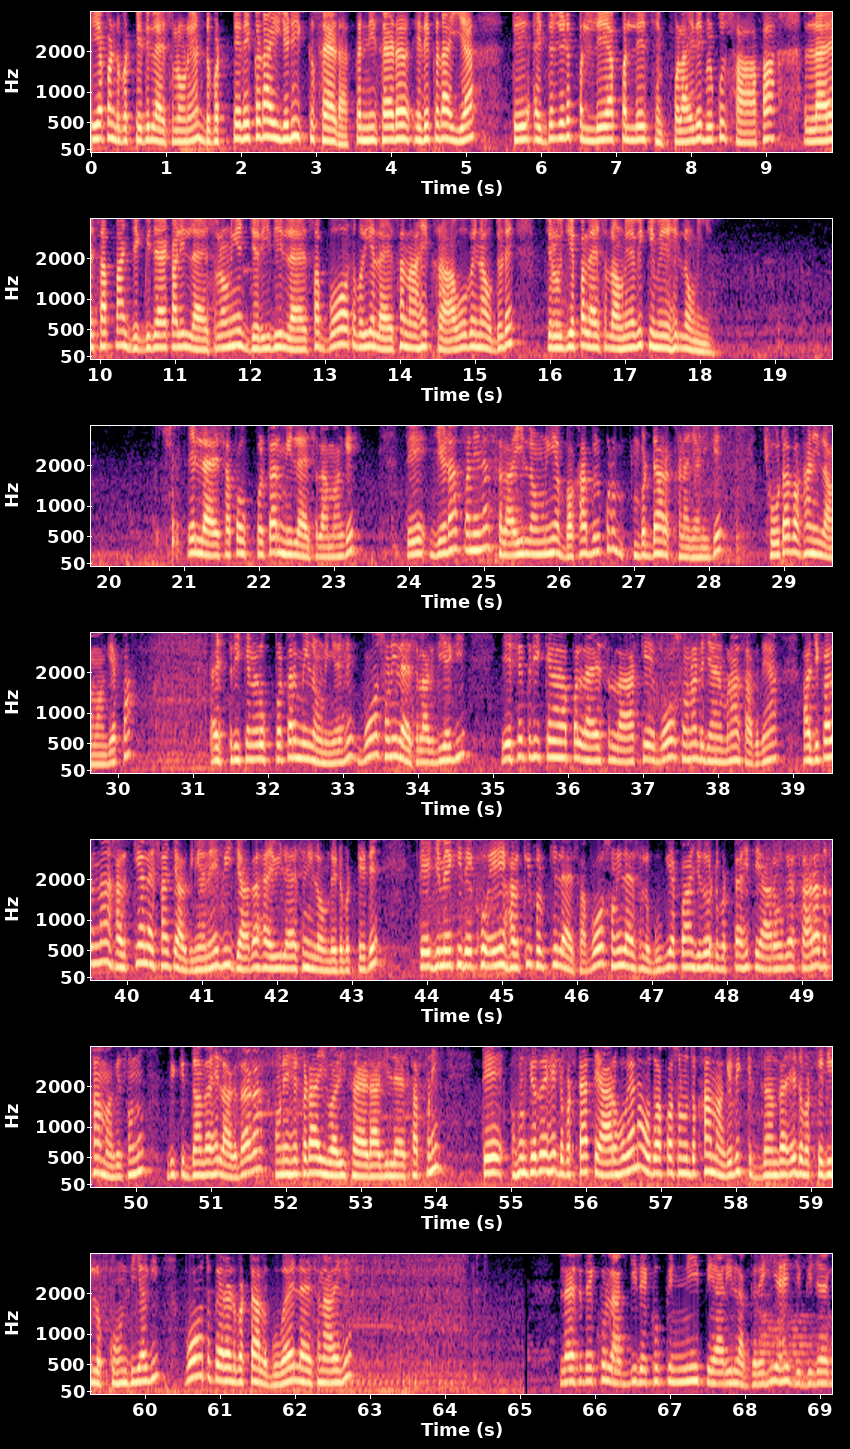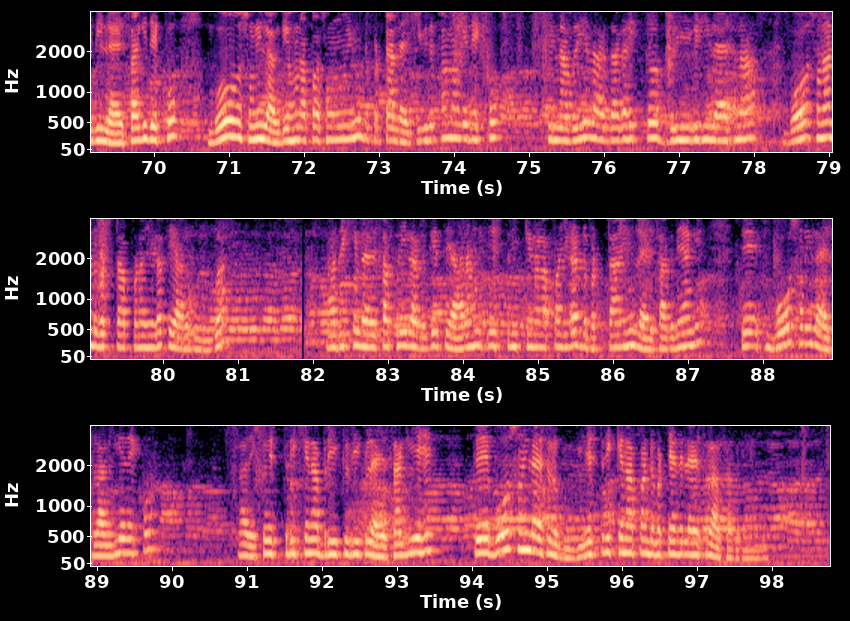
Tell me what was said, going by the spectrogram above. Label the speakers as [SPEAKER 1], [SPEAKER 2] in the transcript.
[SPEAKER 1] ਇਹ ਆਪਾਂ ਦੁਪੱਟੇ ਤੇ ਲੈਸ ਲਾਉਣੇ ਆ। ਦੁਪੱਟੇ ਦੇ ਕਢਾਈ ਜਿਹੜੀ ਇੱਕ ਸਾਈਡ ਆ, ਕੰਨੀ ਸਾਈਡ ਇਹਦੇ ਕਢਾਈ ਆ। ਤੇ ਇੱਧਰ ਜਿਹੜੇ ਪੱਲੇ ਆ, ਪੱਲੇ ਸਿੰਪਲ ਆ, ਇਹਦੇ ਬਿਲਕੁਲ ਸਾਫ਼ ਆ। ਲੈਸ ਆਪਾਂ ਜਿਗ ਜੈਕ ਵਾਲੀ ਲੈਸ ਲਾਉਣੀ ਹੈ ਜਰੀ ਦੀ ਲੈਸ ਆ। ਬਹੁਤ ਵਧੀਆ ਲੈਸ ਆ, ਨਾ ਇਹ ਖਰਾਬ ਹੋਵੇ, ਨਾ ਉਧੜੇ। ਚਲੋ ਜੀ, ਆਪਾਂ ਲੈਸ ਲਾਉਣੇ ਆ ਵੀ ਕਿਵੇਂ ਇਹ ਲਾਉਣੀ ਆ। ਇਹ ਲੈਸ ਆਪਾਂ ਉੱਪਰ ਧਰਮੀ ਲੈਸ ਲਾਵਾਂਗੇ। ਤੇ ਜਿਹੜਾ ਆਪਾਂ ਨੇ ਨਾ ਸਲਾਈ ਲਾਉਣੀ ਆ, ਬਖਾ ਬਿਲਕੁਲ ਵੱਡਾ ਰੱਖਣਾ, ਯਾਨੀ ਕਿ ਛੋਟਾ ਬਖਾ ਨਹੀਂ ਲਾਵਾਂਗੇ ਆਪਾਂ। ਇਸ ਤਰੀਕੇ ਨਾਲ ਉੱਪਰ ਧਰਮੀ ਲਾਉਣੀ ਹੈ ਇਹ। ਬਹੁਤ ਸੋਹਣੀ ਲੈਸ ਲੱਗਦੀ ਹੈਗੀ। ਇਸੇ ਤਰੀਕੇ ਨਾਲ ਆਪਾਂ ਲੈਸ ਲਾ ਕੇ ਬਹੁਤ ਸੋਹਣਾ ਡਿਜ਼ਾਈਨ ਬਣਾ ਸਕਦੇ ਹਾਂ। ਅੱਜ ਕੱਲ ਨਾ ਹਲਕੀਆਂ ਲੈਸਾਂ ਚੱਲਦੀਆਂ ਨੇ ਵੀ ਜ਼ਿਆਦਾ ਹੈਵੀ ਲੈਸ ਨਹੀਂ ਲਾਉਂਦੇ ਦੁਪੱਟੇ ਤੇ। ਤੇ ਜਿਵੇਂ ਕਿ ਦੇਖੋ, ਇਹ ਹਲਕੀ ਫੁਲਕੀ ਲੈਸ ਆ। ਬਹੁਤ ਸੋਹਣੀ ਲੈਸ ਲੱਗੂਗੀ। ਆਪਾਂ ਜਦੋਂ ਦੁਪੱਟਾ ਇਹ ਤਿਆਰ ਹੋ ਗਿਆ, ਸਾਰਾ ਦਿਖਾਵਾਂਗੇ ਤੁਹਾਨੂੰ ਵੀ ਕਿੱਦਾਂ ਦਾ ਇਹ ਲੱਗਦਾ ਹੈਗਾ। ਹੁਣ ਇਹ ਕਢਾਈ ਵਾਲੀ ਸਾਈਡ ਆ ਗਈ ਲੈਸ ਆਪਣੀ। ਤੇ ਹੁਣ ਜਦੋਂ ਇਹ ਦੁਪੱਟਾ ਤਿਆਰ ਹੋ ਗਿਆ ਨਾ, ਉਦੋਂ ਆਪਾਂ ਤੁਹਾਨੂੰ ਦਿਖਾਵਾਂਗੇ ਵੀ ਕਿੱਦਾਂ ਦਾ ਇਹ ਦੁਪੱਟੇ ਦੀ ਲੁੱਕ ਹੁੰਦੀ ਹੈਗੀ। ਬਹੁਤ ਪਿਆਰਾ ਦੁਪੱਟਾ ਲੱਗੂਗਾ ਇਹ ਲੈਸ ਨਾਲ ਇਹ। ਲੈਸ ਦੇਖੋ, ਲੱਗ ਗਈ ਦੇਖੋ, ਕਿੰਨੀ ਪਿਆਰੀ ਲੱਗ ਰਹੀ ਹੈ, ਇਹ ਜਿਗ ਜੈਗ ਦੀ ਲੈਸ ਆਗੀ ਦੇਖੋ। ਬਹੁਤ ਸੋਹਣੀ ਲੱਗਦੀ ਹੈ। ਹੁਣ ਆਪਾਂ ਤੁਹਾਨੂੰ ਇਹਨੂੰ ਦੁਪੱਟਾ ਲੈ ਕੇ ਵੀ ਦਿਖਾਵਾਂਗੇ ਦੇਖੋ। ਕਿੰਨਾ ਵਧੀਆ ਲੱਗਦਾ ਹੈਗਾ, ਇੱਕ ਬਰੀਕ ਜੀ ਲੈਸ ਨਾਲ। ਬਹੁਤ ਸੋਹਣਾ ਦੁਪੱਟਾ ਆਪਣਾ ਜਿਹੜਾ ਤਿਆਰ ਹੋ ਜਾਊਗਾ। ਆ ਦੇਖੋ, ਲੈਸ ਆਪਣੀ ਲੱਗ ਕੇ ਤਿਆਰ ਆ। ਹੁਣ ਇਸ ਤਰੀਕੇ ਨਾਲ ਆਪਾਂ ਜਿਹੜਾ ਦੁਪੱਟਾ ਇਹਨੂੰ ਲੈ ਸਕਦੇ ਆਂਗੇ। ਤੇ ਬਹੁਤ ਸੋਹਣੀ ਲੈਸ ਲੱਗਦੀ ਹੈ ਦੇਖੋ। ਆ ਦੇਖੋ, ਇਸ ਤਰੀਕੇ ਨਾਲ ਬਰੀਕ ਬਰੀਕ ਲੈਸ ਆ ਗਈ ਇਹ। ਤੇ ਬਹੁਤ ਸੋਹਣੀ ਲੈਸ ਲੱਗੂਗੀ। ਇਸ ਤਰੀਕੇ ਨਾਲ ਆਪਾਂ ਦੁਪੱਟਿਆਂ ਤੇ ਲੈਸ ਲਾ ਸਕਦੇ ਹਾਂ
